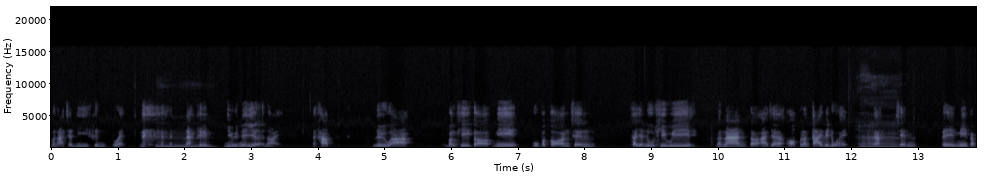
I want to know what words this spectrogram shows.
มันอาจจะดีขึ้นด้วยนะคือยืนเยอะๆหน่อยนะครับ หรือว่าบางทีก็มีอุปกรณ์ เช่น ถ้าจะดูทีวี นานๆก็อาจจะออกกำลังกายไปด้วยนะอ่าเช่นไปมีแบบ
